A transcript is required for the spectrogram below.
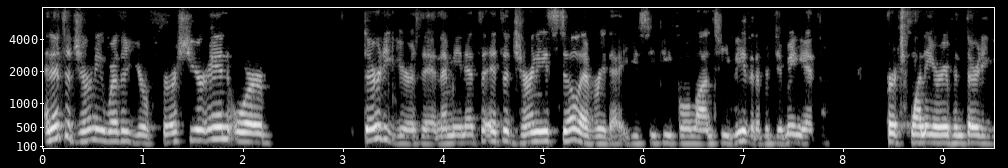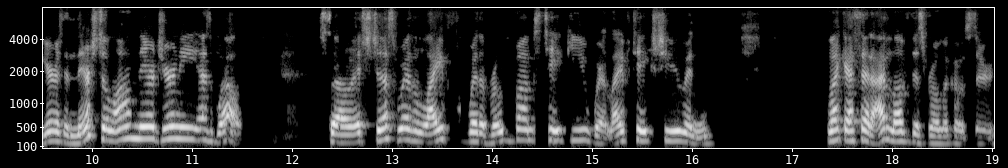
and it's a journey whether you're first year in or 30 years in i mean it's it's a journey still every day you see people on tv that have been doing it for 20 or even 30 years and they're still on their journey as well. So it's just where the life where the road bumps take you where life takes you and like i said i love this roller coaster.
